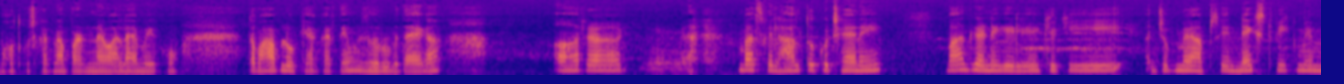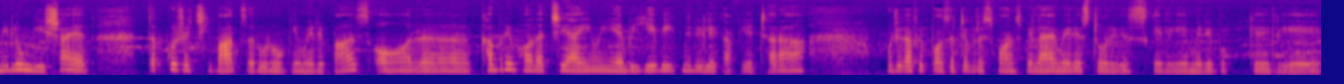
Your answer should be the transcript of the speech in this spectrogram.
बहुत कुछ करना पड़ने वाला है मेरे को, तब आप लोग क्या करते हैं मुझे ज़रूर बताएगा और बस फ़िलहाल तो कुछ है नहीं, बात करने के लिए क्योंकि जब मैं आपसे नेक्स्ट वीक में मिलूँगी शायद तब कुछ अच्छी बात ज़रूर होगी मेरे पास। और ख़बरें बहुत अच्छी आई हुई हैं। अभी ये वीक मेरे लिए काफ़ी अच्छा रहा। मुझे काफ़ी पॉजिटिव रिस्पांस मिला है मेरे स्टोरीज़ के लिए, मेरी बुक के लिए।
